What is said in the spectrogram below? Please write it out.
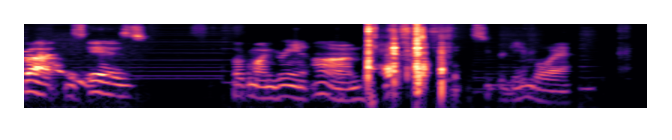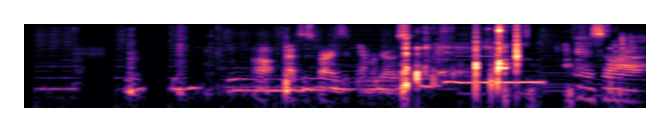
but this is Pokemon Green on Super Game Boy. Oh, that's as far as the camera goes. There's uh,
